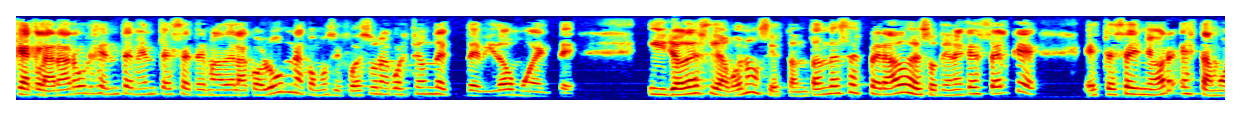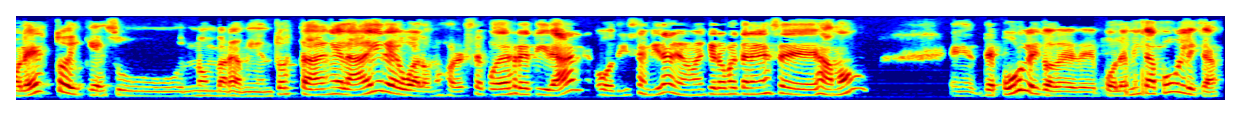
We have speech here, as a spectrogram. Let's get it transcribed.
que aclarara urgentemente ese tema de la columna como si fuese una cuestión de, vida o muerte. Y yo decía, bueno, si están tan desesperados, eso tiene que ser que este señor está molesto y que su nombramiento está en el aire o a lo mejor se puede retirar o dice, mira, yo no me quiero meter en ese jamón de público, de polémica pública.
